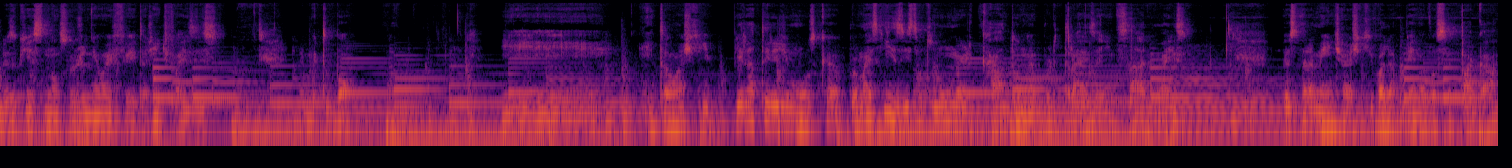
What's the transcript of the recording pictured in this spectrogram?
mesmo que isso não surja nenhum efeito, a gente faz isso. É muito bom. E Então acho que pirateria de música, por mais que exista todo um mercado né, por trás, a gente sabe, mas eu sinceramente acho que vale a pena você pagar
